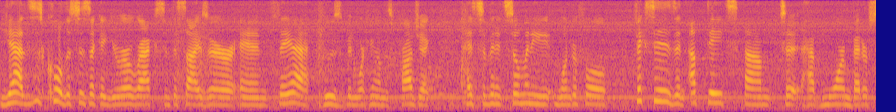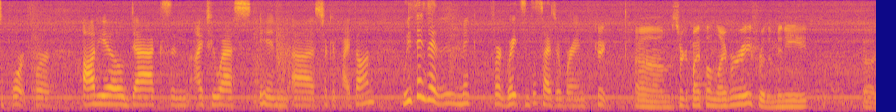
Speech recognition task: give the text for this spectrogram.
Yeah, this is cool. This is like a Eurorack synthesizer, and Thea, who's been working on this project, has submitted so many wonderful fixes and updates um, to have more and better support for audio, DACs, and I2S in uh, CircuitPython. We think that it would make for a great synthesizer brain. Okay. Um, CircuitPython library for the mini uh,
